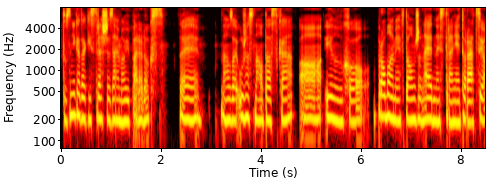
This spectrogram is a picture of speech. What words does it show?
tu vzniká taký strašne zaujímavý paradox. To je naozaj úžasná otázka a jednoducho problém je v tom, že na jednej strane je to rácio.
